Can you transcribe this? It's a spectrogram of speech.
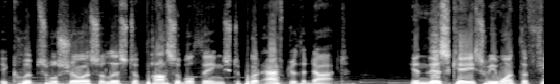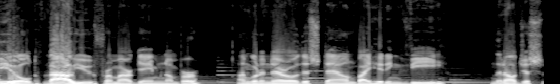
Eclipse will show us a list of possible things to put after the dot. In this case, we want the field value from our game number. I'm going to narrow this down by hitting V. Then I'll just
